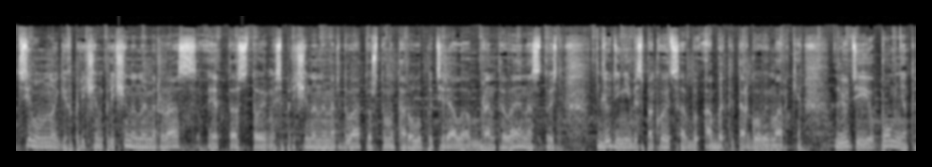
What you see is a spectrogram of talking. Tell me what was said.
в силу многих причин. Причина номер раз – это стоимость. Причина номер два – то, что Motorola потеряла бренд awareness, то есть люди не беспокоятся об, об этой торговой марке. Люди ее помнят,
